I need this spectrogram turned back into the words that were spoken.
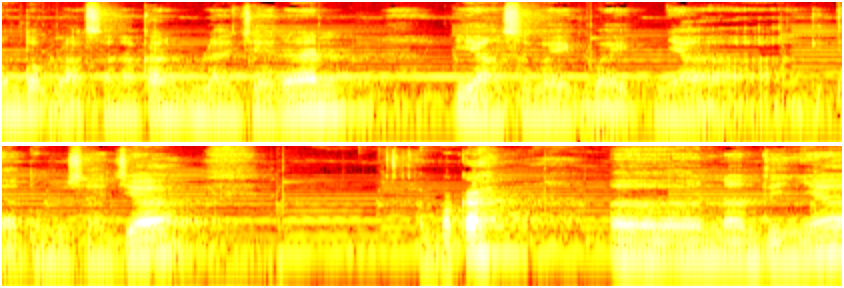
untuk melaksanakan pembelajaran yang sebaik-baiknya. Kita tunggu saja apakah e, nantinya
